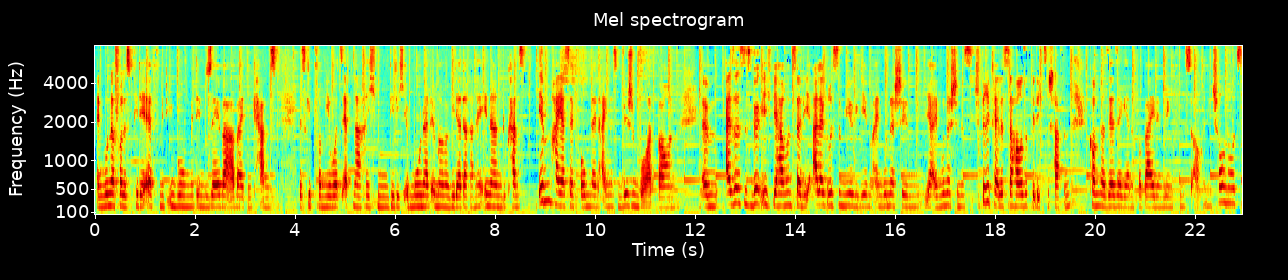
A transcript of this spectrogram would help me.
Ein wundervolles PDF mit Übungen, mit denen du selber arbeiten kannst. Es gibt von mir WhatsApp-Nachrichten, die dich im Monat immer mal wieder daran erinnern. Du kannst im Higher Self Home dein eigenes Vision Board bauen. Ähm, also es ist wirklich, wir haben uns da die allergrößte Mühe gegeben, ein, wunderschön, ja, ein wunderschönes spirituelles Zuhause für dich zu schaffen. Komm da sehr, sehr gerne vorbei. Den Link findest du auch in den Show Notes.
